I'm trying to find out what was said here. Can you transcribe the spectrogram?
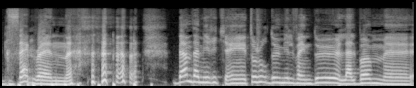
Xagren. band américain, toujours 2022. L'album euh,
